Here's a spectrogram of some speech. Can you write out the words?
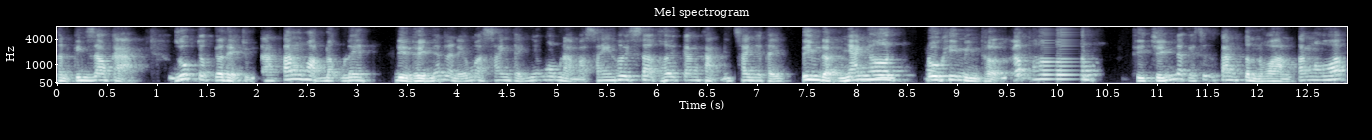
thần kinh giao cảm giúp cho cơ thể chúng ta tăng hoạt động lên điển hình nhất là nếu mà xanh thấy những hôm nào mà xanh hơi sợ, hơi căng thẳng xanh sẽ thấy tim đập nhanh hơn, đôi khi mình thở gấp hơn. Thì chính là cái sự tăng tuần hoàn, tăng hô hấp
